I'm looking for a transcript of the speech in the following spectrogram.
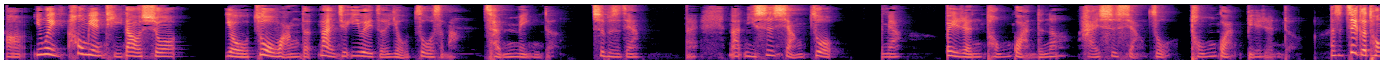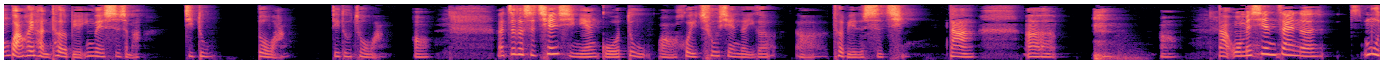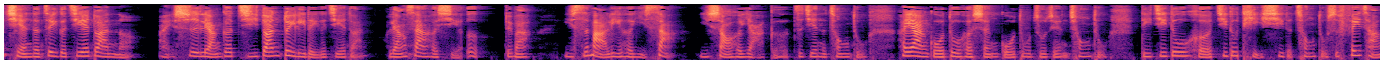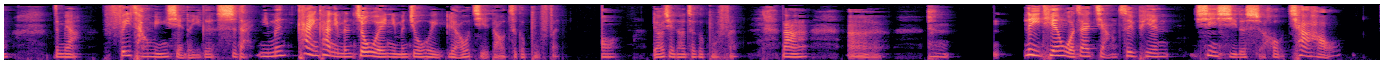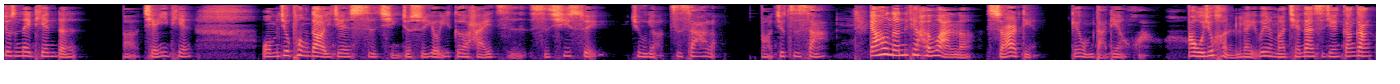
啊，因为后面提到说有做王的，那也就意味着有做什么成名的，是不是这样？哎，那你是想做怎么样被人统管的呢？还是想做统管别人的？但是这个统管会很特别，因为是什么？基督做王，基督做王哦。那这个是千禧年国度啊会出现的一个啊特别的事情。那呃啊，那我们现在呢，目前的这个阶段呢，哎，是两个极端对立的一个阶段，良善和邪恶，对吧？以实玛利和以撒，以扫和雅各之间的冲突，黑暗国度和神国度之间的冲突，敌基督和基督体系的冲突是非常怎么样？非常明显的一个时代，你们看一看你们周围，你们就会了解到这个部分哦，了解到这个部分。那呃，那一天我在讲这篇信息的时候，恰好就是那天的啊、前一天，我们就碰到一件事情，就是有一个孩子十七岁就要自杀了啊，就自杀。然后呢，那天很晚了，十二点。给我们打电话啊，我就很累。为什么？前段时间刚刚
